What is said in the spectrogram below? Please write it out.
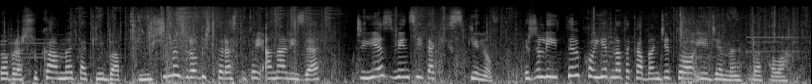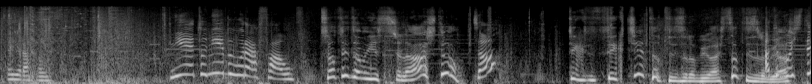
Dobra, szukamy takiej babki. Musimy zrobić teraz tutaj analizę, czy jest więcej takich skinów. Jeżeli tylko jedna taka będzie, to jedziemy Rafała. Ej, Rafał. Nie, to nie był Rafał! Co ty do mnie strzelałaś tu? Co? Ty, ty gdzie to ty zrobiłaś? Co ty A to zrobiłaś? byłeś ty?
